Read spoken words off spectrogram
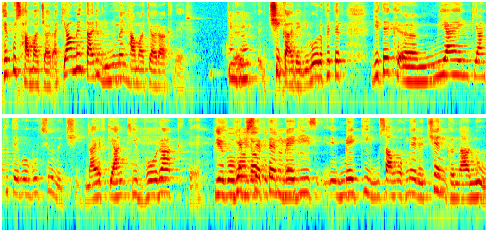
թեկուս համաճարակի ամեն տարի լինում են համաճարակներ չի կարելի, որովհետև գիտեք, միայն կյանքի տևողությունը չի, նաև կյանքի որակն է։ Եվ սեպտեմբերի 1-ին ուսանողները չեն գնալու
